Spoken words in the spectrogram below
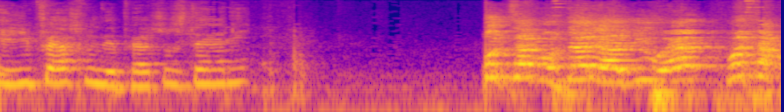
Can you pass me the pencils, Daddy? What type of daddy are you, eh? What type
